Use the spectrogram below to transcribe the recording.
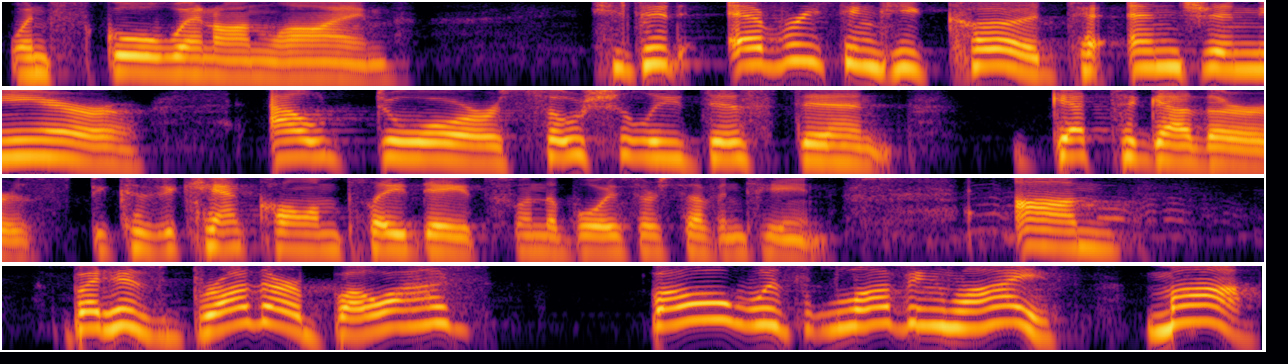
when school went online. He did everything he could to engineer outdoor, socially distant get togethers because you can't call them play dates when the boys are 17. Um, but his brother, Boaz, Bo was loving life. Ma,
